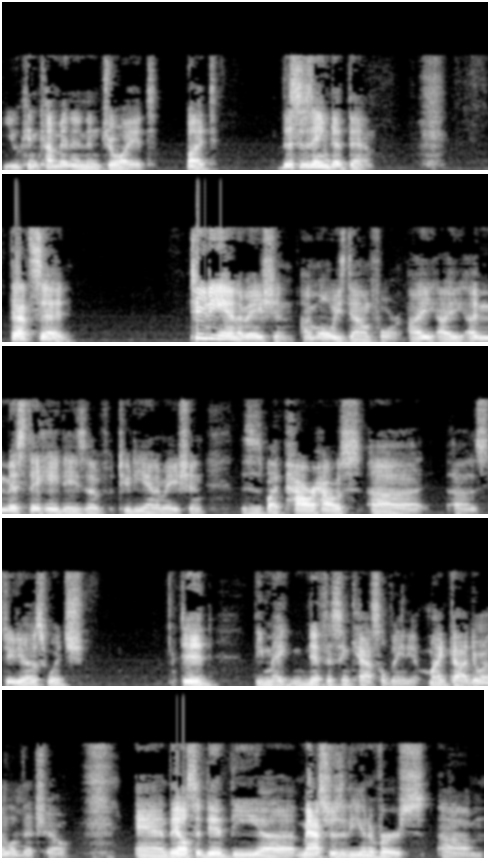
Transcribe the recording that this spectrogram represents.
You can come in and enjoy it, but this is aimed at them. That said, 2D animation, I'm always down for. I, I, I miss the heydays of 2D animation. This is by Powerhouse uh, uh, Studios, which did the magnificent Castlevania. My God, do mm-hmm. I love mm-hmm. that show! And they also did the uh, Masters of the Universe, um,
